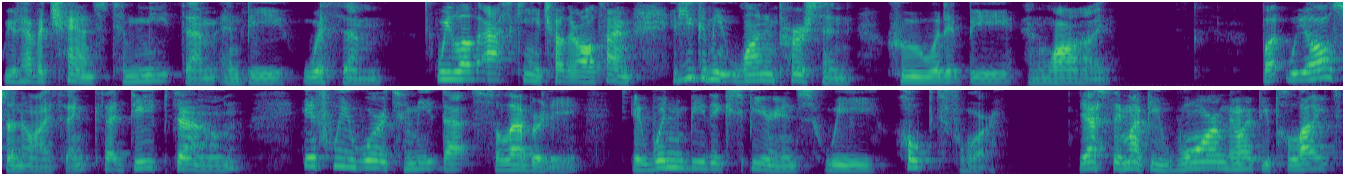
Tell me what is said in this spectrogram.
we would have a chance to meet them and be with them. We love asking each other all the time if you could meet one person, who would it be and why? But we also know, I think, that deep down, if we were to meet that celebrity, it wouldn't be the experience we hoped for. Yes, they might be warm, they might be polite,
